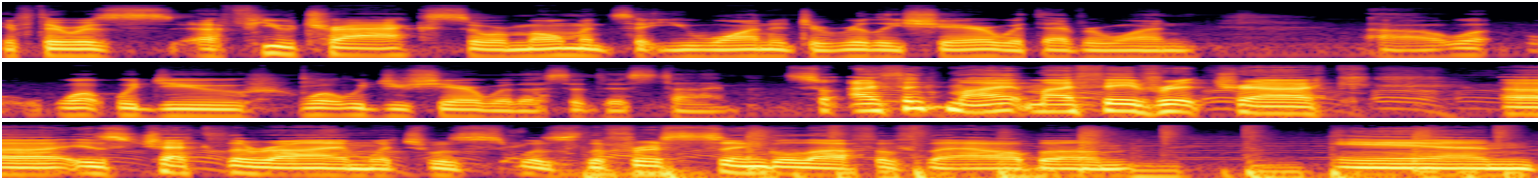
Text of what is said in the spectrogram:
if there was a few tracks or moments that you wanted to really share with everyone, uh, what what would you what would you share with us at this time? So I think my my favorite track uh, is "Check the Rhyme," which was was the first single off of the album, and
